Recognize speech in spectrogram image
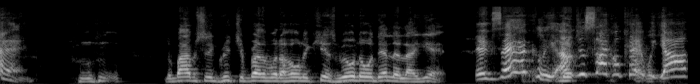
fine. The Bible says, greet your brother with a holy kiss. We don't know what that look like yet. Exactly. But, I'm just like, okay, well, y'all,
